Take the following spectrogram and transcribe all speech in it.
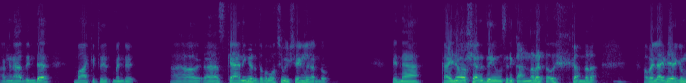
അങ്ങനെ അതിന്റെ ബാക്കി ട്രീറ്റ്മെന്റ് സ്കാനിങ് എടുത്തപ്പോൾ കുറച്ച് വിഷയങ്ങൾ കണ്ടു. പിന്നെ കഴിഞ്ഞ വർഷമാണ് ദേവസിന് കണ്ണട ഇട്ടത്. കണ്ണട. അപ്പൊ എല്ലാരും വിചാരിക്കും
